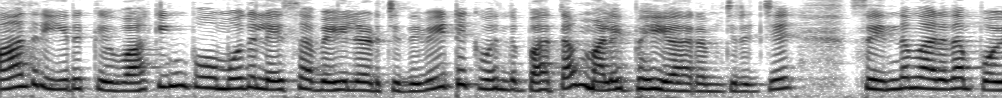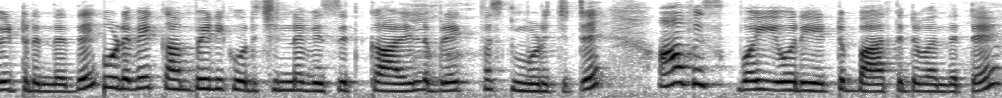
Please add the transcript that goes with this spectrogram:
மாதிரி இருக்குது வாக்கிங் போகும்போது லேசாக வெயில் அடிச்சது. வீட்டுக்கு வந்து பார்த்தா மழை பெய்ய ஆரம்பிச்சிருச்சு. ஸோ இந்த மாதிரி தான் போயிட்டு இருந்தது. கூடவே கம்பெனிக்கு ஒரு சின்ன விசிட் காலையில் பிரேக்ஃபாஸ்ட் முடிச்சுட்டு ஆஃபீஸ்க்கு போய் ஒரு எட்டு பார்த்துட்டு வந்துட்டேன்.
